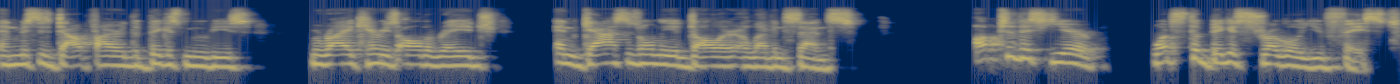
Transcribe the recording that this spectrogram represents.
and Mrs. Doubtfire, the biggest movies. Mariah Carey's All the Rage, and gas is only a dollar eleven cents. Up to this year, what's the biggest struggle you've faced?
